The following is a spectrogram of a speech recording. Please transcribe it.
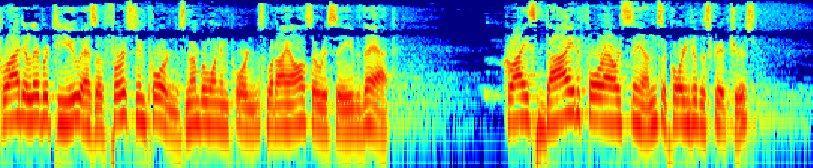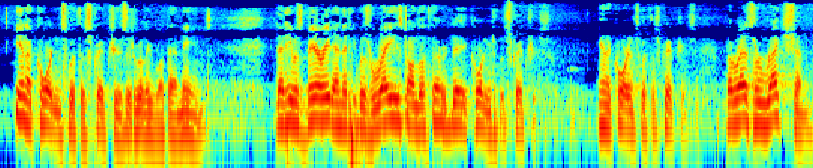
For I delivered to you as of first importance, number one importance, what I also received, that Christ died for our sins according to the Scriptures, in accordance with the Scriptures is really what that means. That He was buried and that He was raised on the third day according to the Scriptures in accordance with the scriptures. The resurrection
